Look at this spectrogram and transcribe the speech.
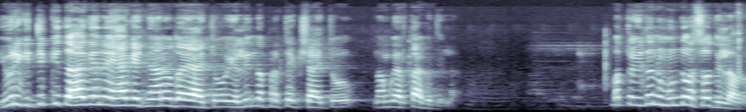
ಇವರಿಗೆ ಇದ್ದಕ್ಕಿದ್ದ ಹಾಗೇನೆ ಹೇಗೆ ಜ್ಞಾನೋದಯ ಆಯಿತು, ಎಲ್ಲಿಂದ ಪ್ರತ್ಯಕ್ಷ ಆಯಿತು, ನಮ್ಗೆ ಅರ್ಥ ಆಗೋದಿಲ್ಲ. ಮತ್ತು ಇದನ್ನು ಮುಂದುವರಿಸೋದಿಲ್ಲ ಅವರು.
